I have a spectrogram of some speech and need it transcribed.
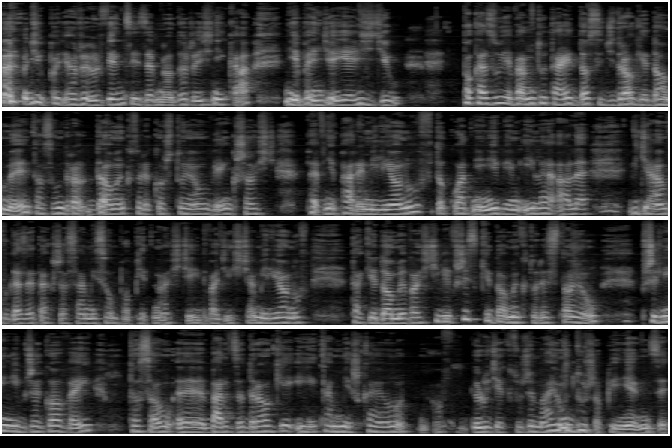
Marodził powiedział, że już więcej ze mną do rzeźnika nie będzie jeździł. Pokazuję Wam tutaj dosyć drogie domy. To są domy, które kosztują większość pewnie parę milionów. Dokładnie nie wiem ile, ale widziałam w gazetach czasami są po 15 i 20 milionów takie domy. Właściwie wszystkie domy, które stoją przy linii brzegowej, to są e, bardzo drogie i tam mieszkają no, ludzie, którzy mają dużo pieniędzy.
